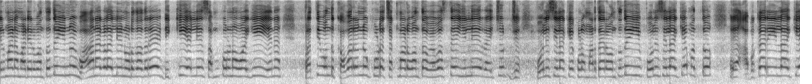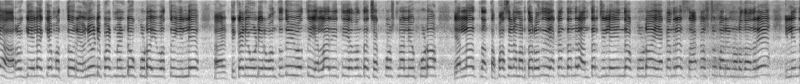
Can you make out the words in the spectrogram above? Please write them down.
ನಿರ್ಮಾಣ ಮಾಡಿರುವಂಥದ್ದು. ಇನ್ನು ವಾಹನಗಳಲ್ಲಿ ನೋಡೋದಾದರೆ ಡಿಕ್ಕಿಯಲ್ಲಿ ಸಂಪೂರ್ಣವಾಗಿ ಏನು ಪ್ರತಿಯೊಂದು ಕವರನ್ನು ಕೂಡ ಚೆಕ್ ಮಾಡುವಂಥ ವ್ಯವಸ್ಥೆ ಇಲ್ಲಿ ರಾಯಚೂರು ಜಿ, ಪೊಲೀಸ್ ಇಲಾಖೆ ಕೂಡ ಮಾಡ್ತಾ ಇರುವಂಥದ್ದು. ಈ ಪೊಲೀಸ್ ಇಲಾಖೆ ಮತ್ತು ಅಬಕಾರಿ ಇಲಾಖೆ, ಆರೋಗ್ಯ ಇಲಾಖೆ ಮತ್ತು ರೆವಿನ್ಯೂ ಡಿಪಾರ್ಟ್ಮೆಂಟು ಕೂಡ ಇವತ್ತು ಇಲ್ಲೇ ಟಿಕಣಿ ಹೂಡಿರುವಂಥದ್ದು. ಇವತ್ತು ಎಲ್ಲ ರೀತಿಯಾದಂಥ ಚೆಕ್ ಪೋಸ್ಟ್ನಲ್ಲಿಯೂ ಕೂಡ ಎಲ್ಲ ತಪಾಸಣೆ ಮಾಡ್ತಾ ಇರುವಂಥದ್ದು. ಯಾಕಂತಂದರೆ ಅಂತರ್ ಜಿಲ್ಲೆಯಿಂದ ಕೂಡ, ಯಾಕಂದರೆ ಸಾಕಷ್ಟು ಬಾರಿ ನೋಡೋದಾದರೆ ಇಲ್ಲಿಂದ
